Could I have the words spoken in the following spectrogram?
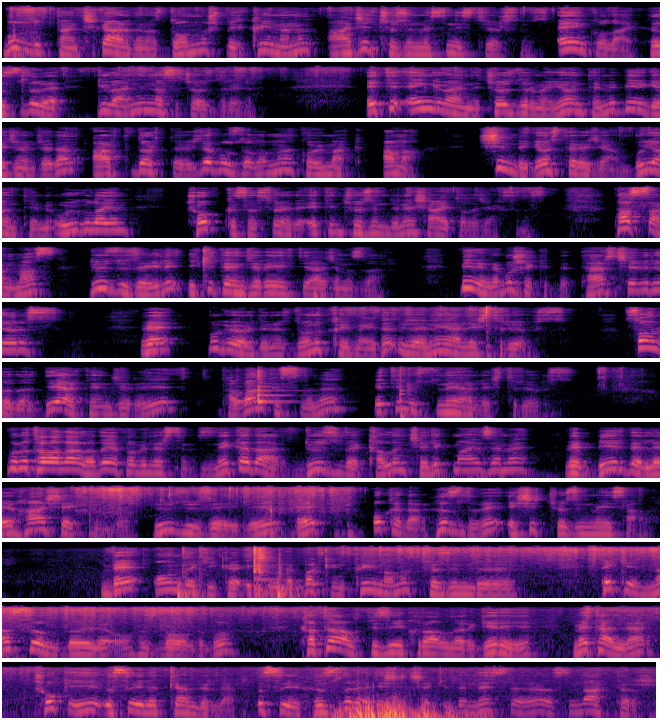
Buzluktan çıkardığınız donmuş bir kıymanın acil çözülmesini istiyorsunuz. En kolay, hızlı ve güvenli nasıl çözdürelim? Eti en güvenli çözdürme yöntemi bir gece önceden artı 4 derecede buzdolabına koymak. Ama şimdi göstereceğim bu yöntemi uygulayın. Çok kısa sürede etin çözündüğüne şahit olacaksınız. Paslanmaz, düz yüzeyli iki tencereye ihtiyacımız var. Birini bu şekilde ters çeviriyoruz ve bu gördüğünüz donuk kıymayı da üzerine yerleştiriyoruz. Sonra da diğer tencereyi taban kısmını etin üstüne yerleştiriyoruz. Bunu tavalarla da yapabilirsiniz. Ne kadar düz ve kalın çelik malzeme ve bir de levha şeklinde düz yüzeyli et o kadar hızlı ve eşit çözünmeyi sağlar. Ve 10 dakika içinde bakın kıymamız çözündü. Peki nasıl böyle o hızlı oldu bu? Katı alt fiziği kuralları gereği metaller çok iyi ısı iletkendirler. Isıyı hızlı ve eşit şekilde nesneler arasında aktarır.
